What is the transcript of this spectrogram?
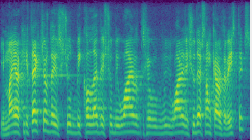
In my architecture, they should be collected, they should be wired, should, be wired, they should have some characteristics.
